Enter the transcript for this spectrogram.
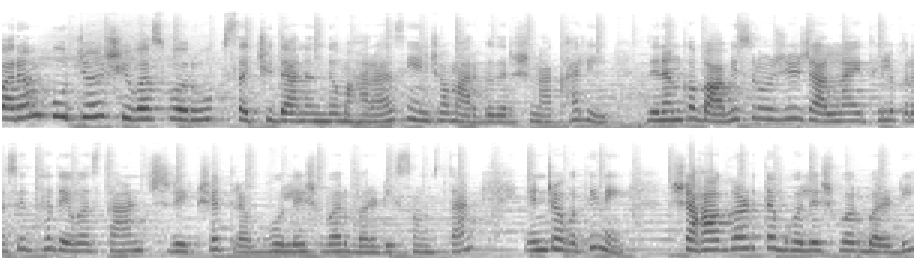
परमपूज्य शिवस्वरूप सच्चिदानंद महाराज यांच्या मार्गदर्शनाखाली दिनांक बावीस रोजी जालना येथील प्रसिद्ध देवस्थान श्री क्षेत्र भोलेश्वर बर्डी संस्थान यांच्या वतीने शहागड ते भोलेश्वर बर्डी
